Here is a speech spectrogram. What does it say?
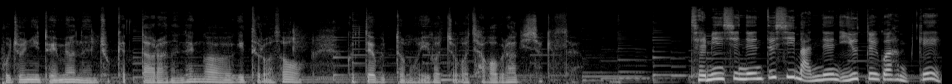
보존이 되면은 좋겠다라는 생각이 들어서 그때부터 뭐 이것저것 작업을 하기 시작했어요. 재민 씨는 뜻이 맞는 이웃들과 함께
